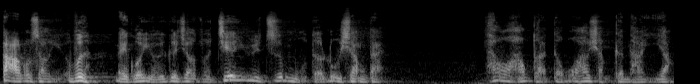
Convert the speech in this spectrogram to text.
大陆上有不是美国有一个叫做《监狱之母》的录像带，他说我好感动，我好想跟他一样，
